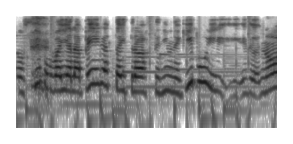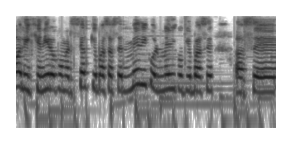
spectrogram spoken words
no sé, pues vaya a la pega, ahí tenías un equipo y, no, el ingeniero comercial que pasa a ser médico, el médico que pase a ser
